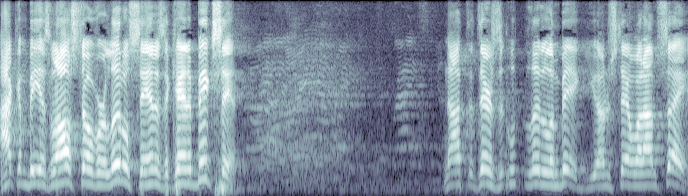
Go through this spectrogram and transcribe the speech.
I can be as lost over a little sin as I can a big sin. Not that there's little and big. You understand what I'm saying?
